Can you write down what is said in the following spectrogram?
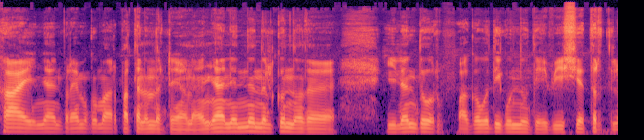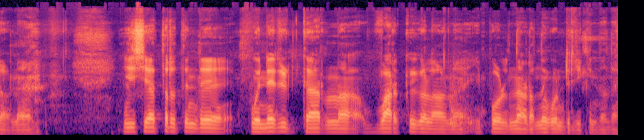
ഹായ് ഞാൻ പ്രേമകുമാർ പത്തനംതിട്ടയാണ്. ഞാൻ ഇന്ന് നിൽക്കുന്നത് ഇലന്തൂർ ഭഗവതി കുന്നു ദേവി ക്ഷേത്രത്തിലാണ്. ഈ ക്ഷേത്രത്തിന്റെ പുനരുദ്ധാരണ വർക്കുകളാണ് ഇപ്പോൾ നടന്നുകൊണ്ടിരിക്കുന്നത്.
